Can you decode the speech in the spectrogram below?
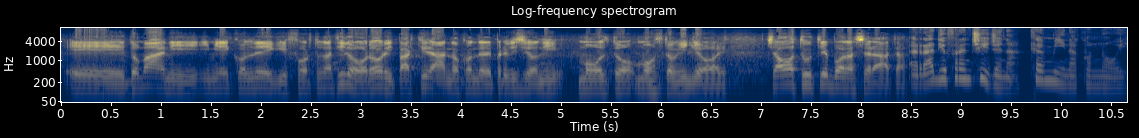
e domani i miei colleghi, fortunati loro, ripartiranno con delle previsioni molto molto migliori. Ciao a tutti e buona serata. Radio Francigena, cammina con noi.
